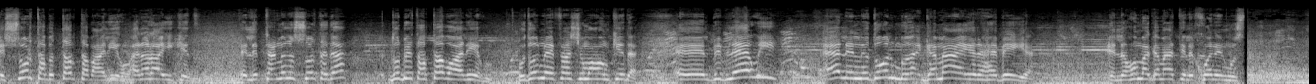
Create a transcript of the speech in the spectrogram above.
الشرطة بتطبطب عليهم أنا رأيي كده. اللي بتعمله الشرطة ده دول بيطبطبوا عليهم ودول ما ينفعش معاهم كده. آه، الببلاوي قال إن دول جماعة إرهابية اللي هم جماعة الإخوان المسلمين.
